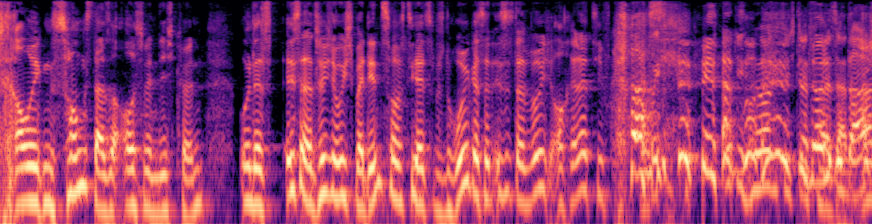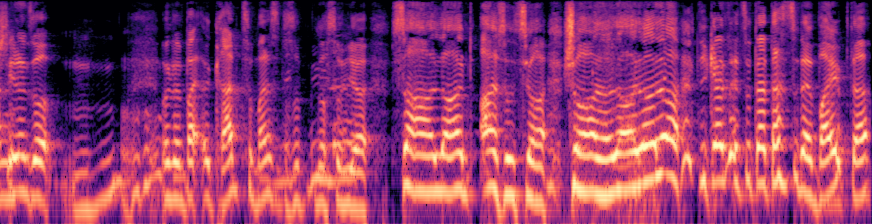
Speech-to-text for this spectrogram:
traurigen Songs da so auswendig können. Und das ist dann natürlich auch wirklich bei den Songs, die jetzt ein bisschen ruhiger sind, ist es dann wirklich auch relativ krass, wie dann die so, hören sich die Leute halt so dann an. dastehen und so, mhm. und dann bei- gerade zum Mann ist das so, noch so hier, Saarland, asozial, schalalala, die ganze Zeit so, da, das ist so der Vibe da.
